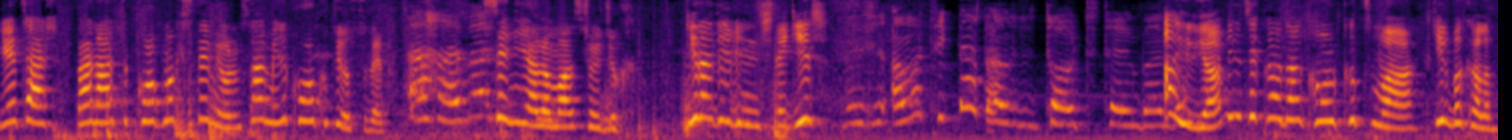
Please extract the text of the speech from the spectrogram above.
Yeter. Ben artık korkmak istemiyorum. Sen beni korkutuyorsun hep. Seni yaramaz çocuk. Gir hadi evinin içine gir. Ama tekrardan tutayım ben. Hayır ya beni tekrardan korkutma. Gir bakalım.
